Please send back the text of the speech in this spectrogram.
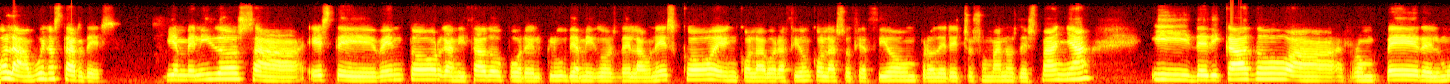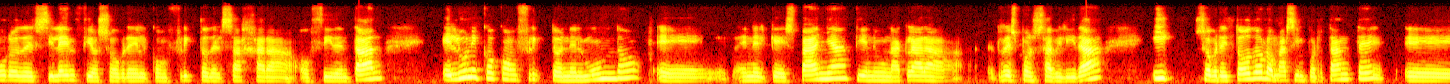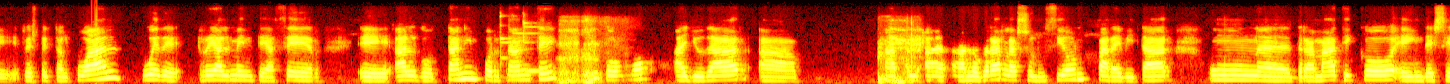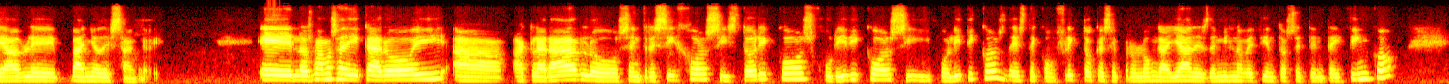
Hola, buenas tardes. Bienvenidos a este evento organizado por el Club de Amigos de la UNESCO en colaboración con la Asociación Pro Derechos Humanos de España y dedicado a romper el muro del silencio sobre el conflicto del Sáhara Occidental, el único conflicto en el mundo eh, en el que España tiene una clara responsabilidad y sobre todo lo más importante eh, respecto al cual puede realmente hacer eh, algo tan importante como ayudar a, lograr la solución para evitar un eh, dramático e indeseable baño de sangre. Eh, nos vamos a dedicar hoy a aclarar los entresijos históricos, jurídicos y políticos de este conflicto que se prolonga ya desde 1975.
